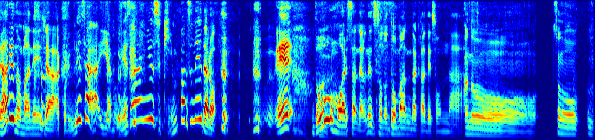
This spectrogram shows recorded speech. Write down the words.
誰のマネージャー？あこれウェザーいやウェザーニュース金髪ねえだろ。えどう思われてたんだろうねそのど真ん中でそんな。あのーそのフ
